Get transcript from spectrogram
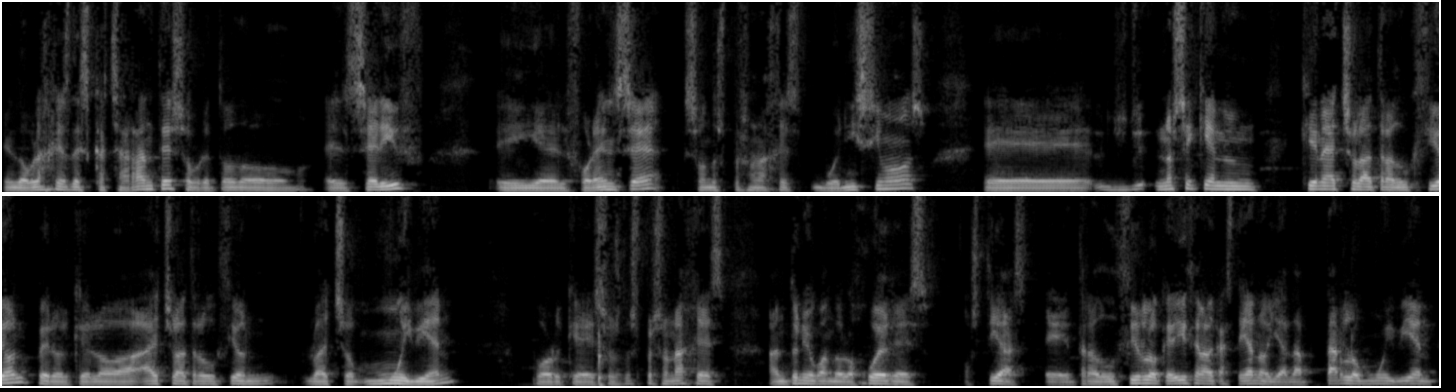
el doblaje es descacharrante, sobre todo el sheriff y el forense. Son dos personajes buenísimos. Eh, no sé quién, quién ha hecho la traducción, pero el que lo ha hecho la traducción lo ha hecho muy bien, porque esos dos personajes, Antonio, cuando lo juegues, hostias, eh, traducir lo que dicen al castellano y adaptarlo muy bien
